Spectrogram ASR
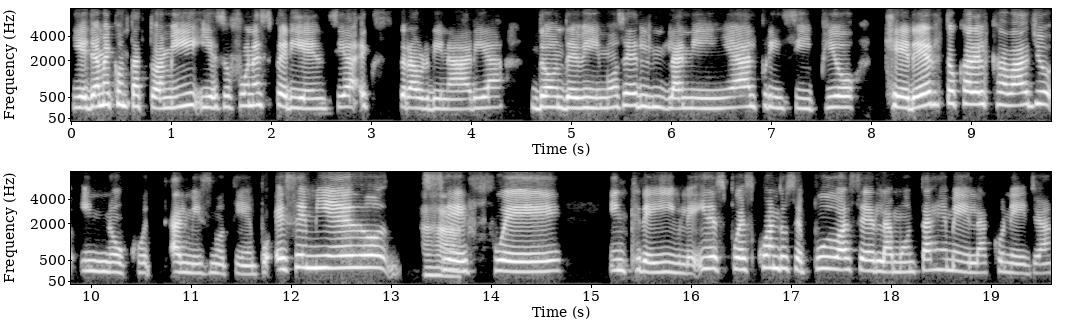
Y ella me contactó a mí y eso fue una experiencia extraordinaria donde vimos la niña al principio querer tocar el caballo y no al mismo tiempo. Ese miedo se fue increíble. Y después cuando se pudo hacer la monta gemela con ella,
